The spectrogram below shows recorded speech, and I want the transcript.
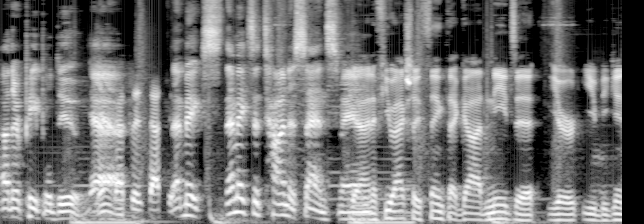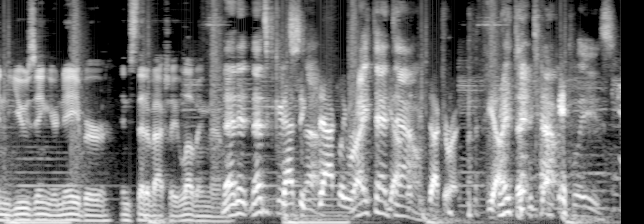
other people do. Yeah, That's it. That's it. that makes that makes a ton of sense, man. Yeah, and if you actually think that God needs it, you're you begin using your neighbor instead of actually loving them. That is that's good That's stuff. exactly right. Write that Yeah, down. That's exactly right. Yeah, Write that's that down, please.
